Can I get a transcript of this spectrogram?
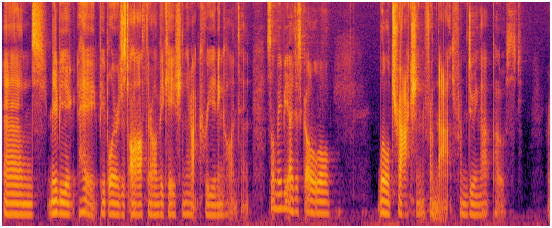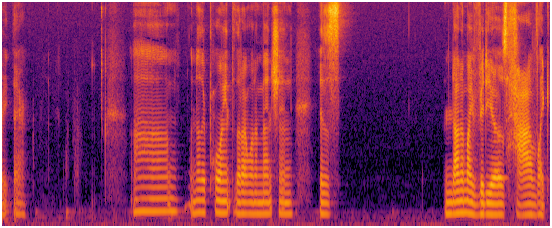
And maybe, hey, people are just off, they're on vacation, they're not creating content. So maybe I just got a little little traction from that, from doing that post right there. Um, another point that I want to mention is none of my videos have like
